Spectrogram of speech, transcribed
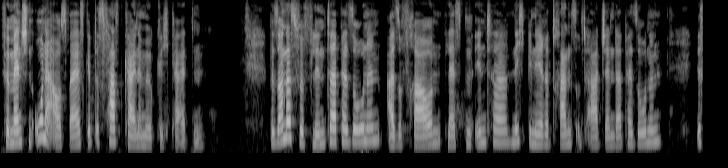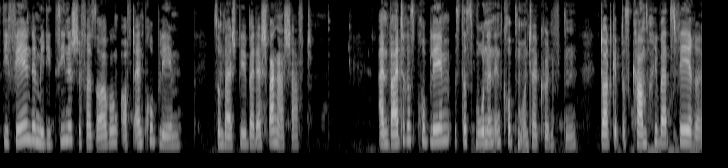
Für Menschen ohne Ausweis gibt es fast keine Möglichkeiten. Besonders für Flinter-Personen, also Frauen, Lesben, Inter, nicht-binäre Trans- und Agender-Personen, ist die fehlende medizinische Versorgung oft ein Problem, zum Beispiel bei der Schwangerschaft. Ein weiteres Problem ist das Wohnen in Gruppenunterkünften, Dort gibt es kaum Privatsphäre.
